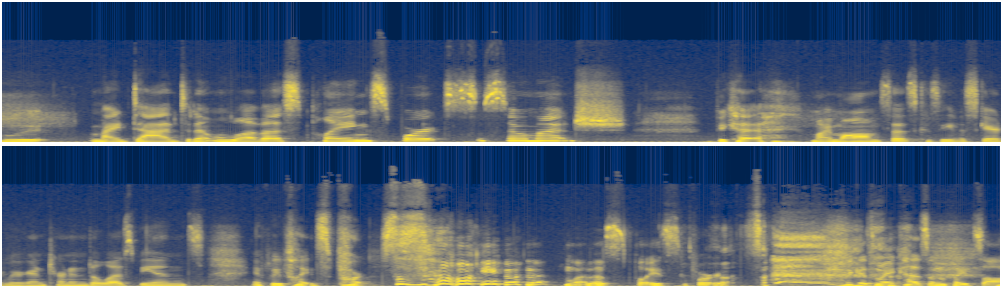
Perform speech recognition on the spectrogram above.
we, my dad didn't love us playing sports so much because my mom says because he was scared we were going to turn into lesbians if we played sports. So he wouldn't let us play sports because my cousin played Now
